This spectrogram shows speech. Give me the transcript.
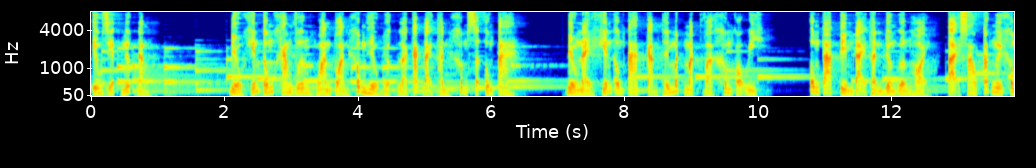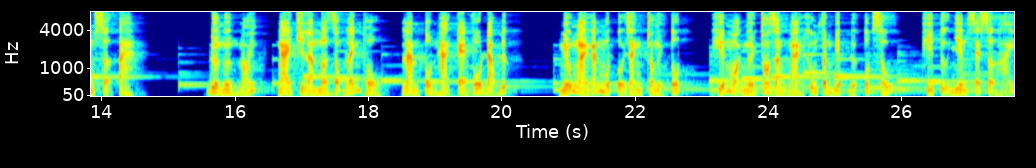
tiêu diệt nước đằng. Điều khiến tống khang vương hoàn toàn không hiểu được là các đại thần không sợ ông ta. Điều này khiến ông ta cảm thấy mất mặt và không có uy. Ông ta tìm đại thần đường ương hỏi tại sao các ngươi không sợ ta? Đường ương nói ngài chỉ là mở rộng lãnh thổ làm tổn hại kẻ vô đạo đức nếu ngài gắn một tội danh cho người tốt khiến mọi người cho rằng ngài không phân biệt được tốt xấu, thì tự nhiên sẽ sợ hãi.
